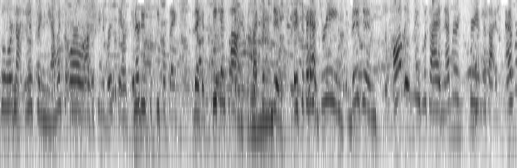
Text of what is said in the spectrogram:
the Lord not answering me? I went to Oral Roberts University. I was introduced to people saying that they could speak in tongues, which I couldn't do. They said they had dreams, visions, all these things which I had never experienced. I thought, if ever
